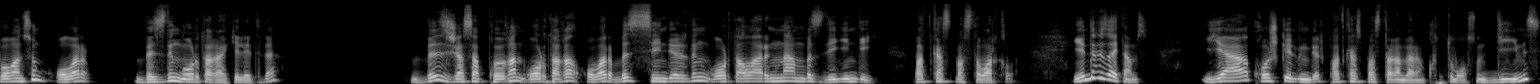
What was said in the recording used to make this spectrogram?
болған соң олар біздің ортаға келеді да. Біз жасап қойған ортаға олар біз сендердің орталарыңнанбыз дегендей подкаст бастау арқылы. Енді біз айтамыз иә қош келдіңдер подкаст бастағандарың құтты болсын дейміз.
